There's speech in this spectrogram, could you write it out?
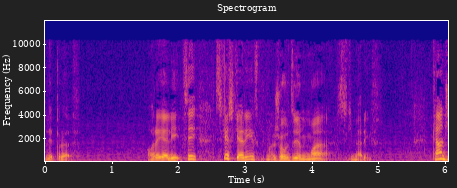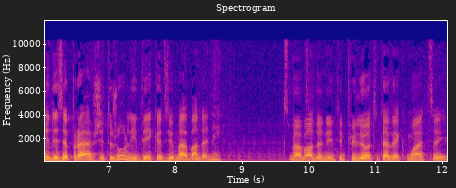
l'épreuve. On réalise. Tu sais, qu'est-ce qui arrive? Je vais vous dire, moi, ce qui m'arrive. Quand j'ai des épreuves, j'ai toujours l'idée que Dieu m'a abandonné. Tu m'as abandonné, tu n'es plus là, tu es avec moi, tu sais.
